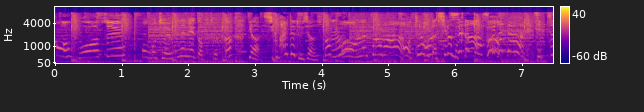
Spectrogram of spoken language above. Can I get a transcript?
어 뭐하지? 어 뭐 재밌는 얘기 없을까? 야 지금 할 때 되지 않았어? 응? 어 얼른 틀어봐 어 틀어보자 시간 됐다 시간 다 집중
